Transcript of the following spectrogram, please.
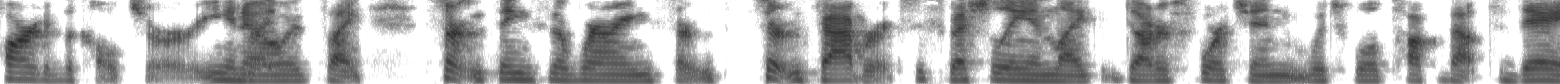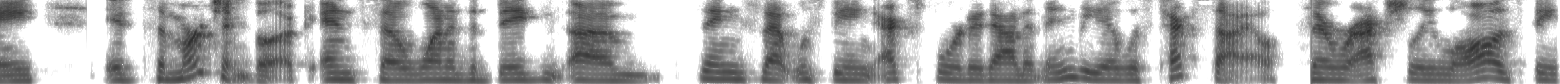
part of the culture. You know, right. it's like certain things they're wearing, certain certain fabrics, especially in like Daughter's Fortune, which we'll talk about today. It's a merchant book, and so one of the big um, things that was being exported out of India was textile. There were actually laws being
